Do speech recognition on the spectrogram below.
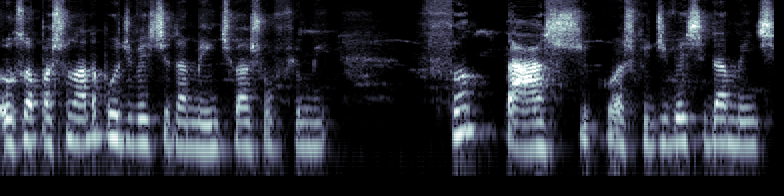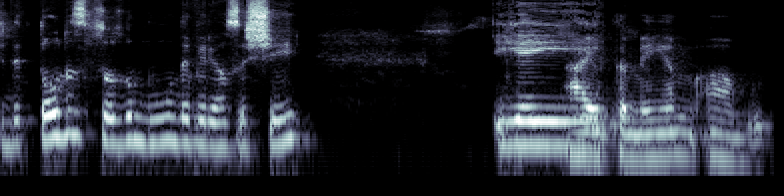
eu sou apaixonada por Divertidamente, eu acho um filme fantástico. Acho que divertidamente de todas as pessoas do mundo deveriam assistir. E aí. Ah, eu também amo.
